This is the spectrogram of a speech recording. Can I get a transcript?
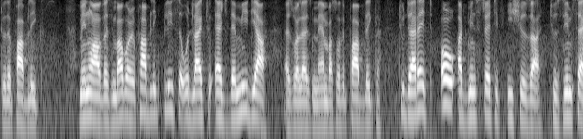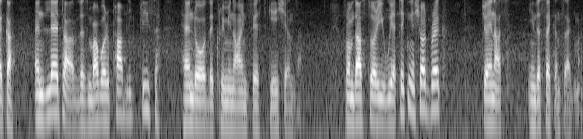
to the public. Meanwhile, the Zimbabwe Republic Police would like to urge the media as well as members of the public to direct all administrative issues uh, to ZIMSEC and let uh, the Zimbabwe Republic Police handle the criminal investigations. From that story, we are taking a short break. Join us in the second segment.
